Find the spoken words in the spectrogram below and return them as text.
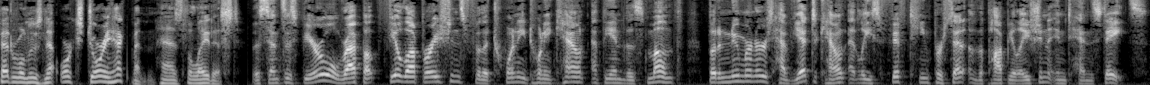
Federal News Network's Jory Heckman has the latest. The Census Bureau will wrap up field operations for the 2020 count at the end of this month, but enumerators have yet to count at least 15% of the population in 10 states.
